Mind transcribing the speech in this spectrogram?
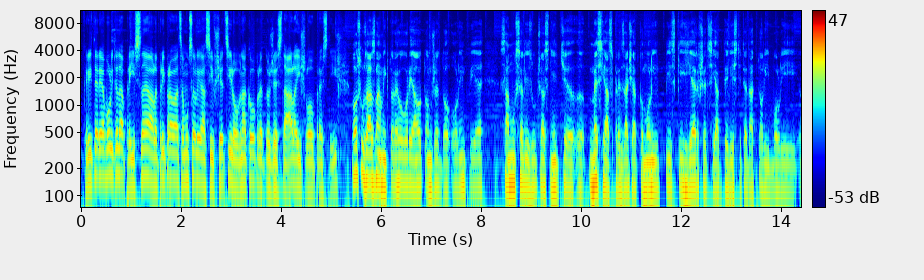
Kritéria boli teda prísne, ale pripravovať sa museli asi všetci rovnako, pretože stále išlo o prestíž. No sú záznamy, ktoré hovoria o tom, že do Olympie sa museli zúčastniť e, mesiac pred začiatkom olympijských hier všetci aktivisti, teda, ktorí boli e,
